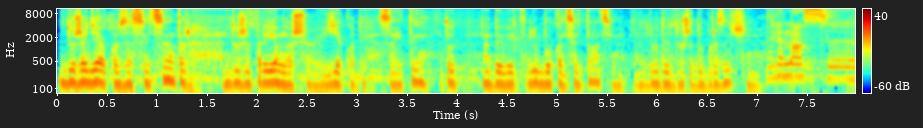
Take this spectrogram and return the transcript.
Дуже дякую за цей центр. Дуже приємно, що є куди зайти. Тут надають любу консультацію. Люди дуже доброзичливі. Для нас е,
